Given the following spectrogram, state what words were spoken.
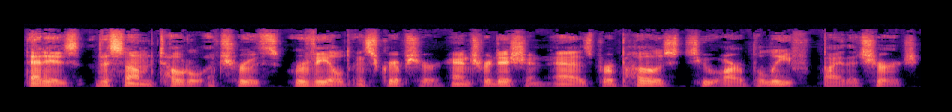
that is, the sum total of truths revealed in Scripture and tradition as proposed to our belief by the Church.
